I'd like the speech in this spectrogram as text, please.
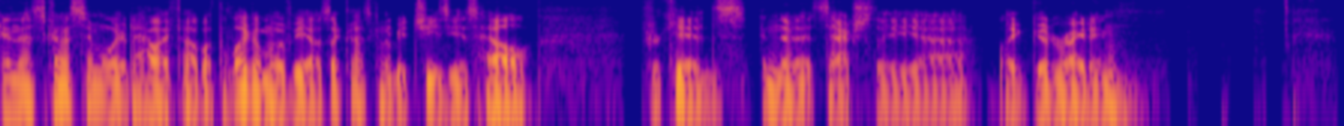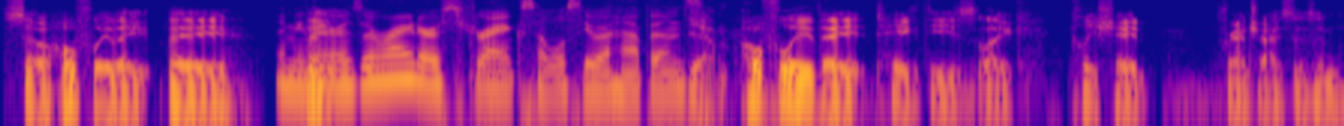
And that's kind of similar to how i felt about the lego movie. I was like that's going to be cheesy as hell for kids. And then it's actually uh like good writing. So hopefully they they I mean, they- there is a writer's strike, so we'll see what happens. Yeah, hopefully they take these like cliched franchises and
